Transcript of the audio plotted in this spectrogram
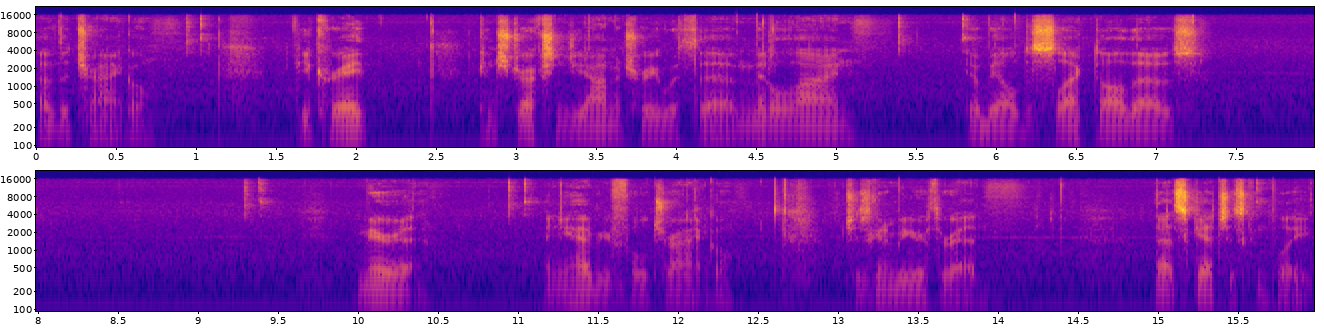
of the triangle. If you create construction geometry with the middle line, you'll be able to select all those, mirror it, and you have your full triangle, which is going to be your thread. That sketch is complete.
